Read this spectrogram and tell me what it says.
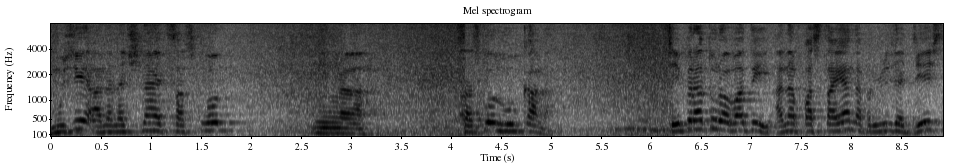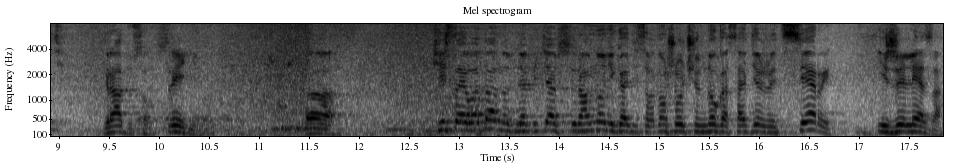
музей, она начинает со склон э, со склон вулкана. Температура воды, она постоянно приблизительно 10 градусов среднего. А, чистая вода, но для питья все равно не годится, потому что очень много содержит серы и железа.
